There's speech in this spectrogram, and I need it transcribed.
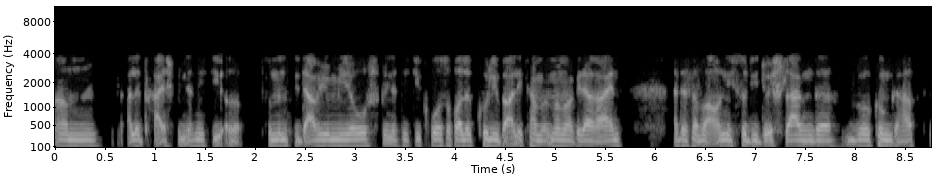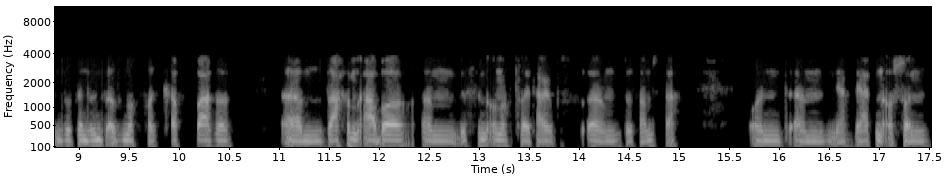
Ähm, alle drei spielen jetzt nicht die, also zumindest Didavi und Mio spielen jetzt nicht die große Rolle. Kulibali kam immer mal wieder rein, hat jetzt aber auch nicht so die durchschlagende Wirkung gehabt. Insofern sind es also noch verkraftbare ähm, Sachen, aber ähm, es sind auch noch zwei Tage bis, ähm, bis Samstag. Und ähm, ja, wir hatten auch schon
